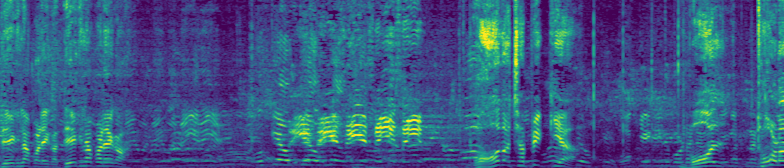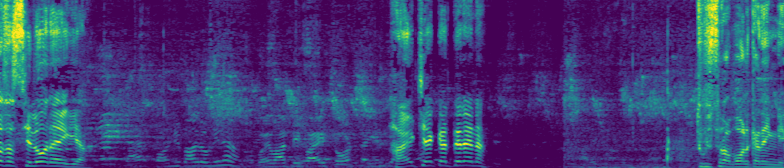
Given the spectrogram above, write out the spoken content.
देखना पड़ेगा देखना पड़ेगा। बहुत अच्छा पिक किया। बॉल थोड़ा सा स्लो रह गया। हाइट चेक करते रहे ना दूसरा बॉल करेंगे।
